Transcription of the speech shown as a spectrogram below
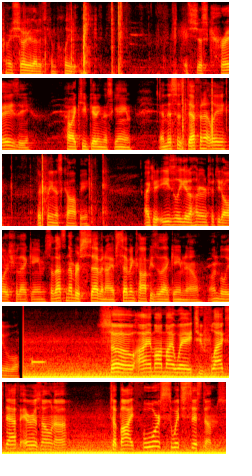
Let me show you that it's complete. It's just crazy how I keep getting this game. And this is definitely the cleanest copy. I could easily get $150 for that game. So that's number seven. I have seven copies of that game now. Unbelievable. So I am on my way to Flagstaff, Arizona to buy four Switch systems.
